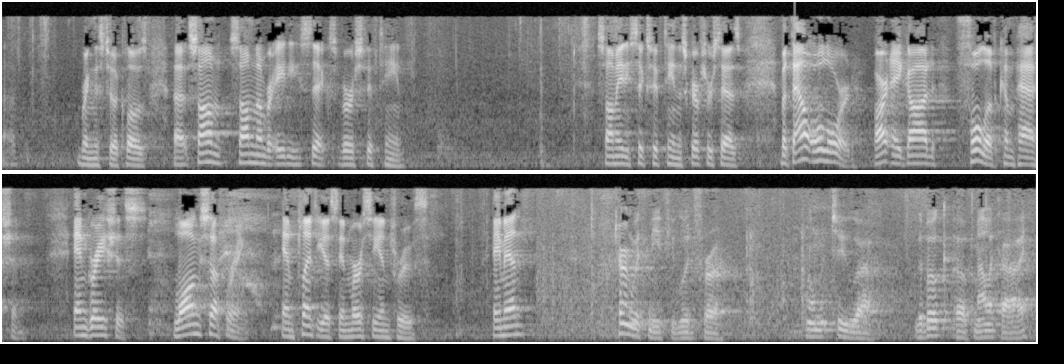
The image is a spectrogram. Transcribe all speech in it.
uh, bring this to a close. Uh, Psalm Psalm number 86, verse 15. Psalm 86:15 the scripture says, "But thou, O Lord, art a God full of compassion and gracious, long-suffering, and plenteous in mercy and truth. Amen? Turn with me, if you would, for a moment to uh, the book of Malachi.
